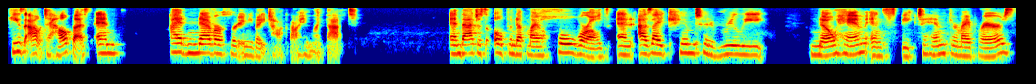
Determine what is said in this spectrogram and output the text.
He's out to help us. And I had never heard anybody talk about him like that. And that just opened up my whole world. And as I came to really know him and speak to him through my prayers,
